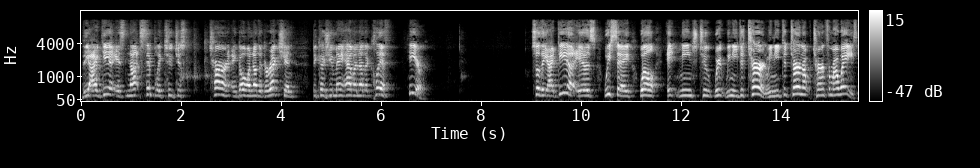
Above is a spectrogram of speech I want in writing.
the idea is not simply to just turn and go another direction because you may have another cliff here. So the idea is we say, well, it means to, we, we need to turn. We need to turn, turn from our ways.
